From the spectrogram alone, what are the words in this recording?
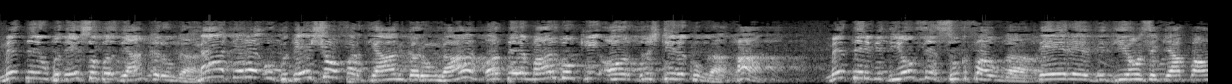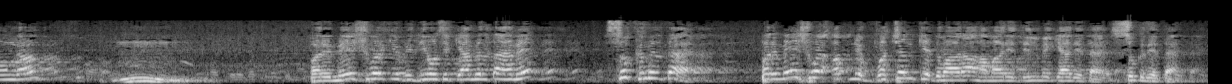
मैं तेरे उपदेशों पर ध्यान करूँगा। मैं तेरे उपदेशों पर ध्यान करूँगा। और तेरे मार्गों की और दृष्टि रखूँगा। हाँ। मैं तेरी विधियों से सुख पाऊँगा। तेरे विधियों से क्या पाऊँगा? हम्म, परमेश्वर की विधियों से क्या मिलता है हमें? सुख मिलता है। परमेश्वर अपने वचन के द्वारा हमारे दिल में क्या देता है? सुख देता है।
